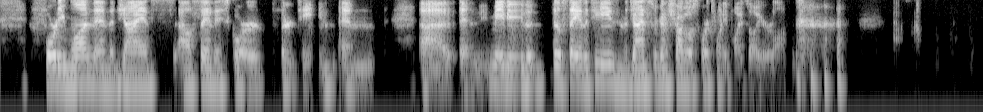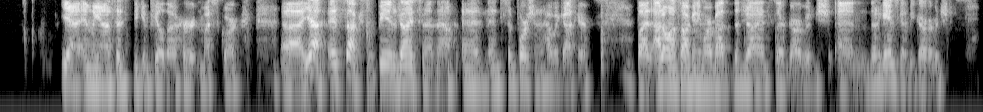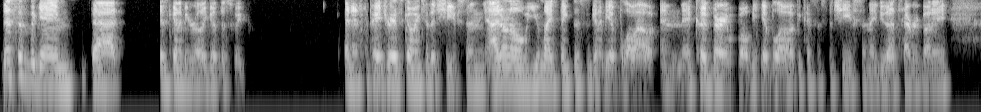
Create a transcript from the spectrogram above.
41, and the Giants. I'll say they score 13, and uh, and maybe the, they'll stay in the teens, and the Giants are going to struggle to score 20 points all year long. Yeah, and Leon says he can feel the hurt in my score. Uh, yeah, it sucks being a Giants fan now, and, and, it's unfortunate how we got here. But I don't want to talk anymore about the Giants. They're garbage, and the game's going to be garbage. This is the game that is going to be really good this week. And it's the Patriots going to the Chiefs. And I don't know, you might think this is going to be a blowout, and it could very well be a blowout because it's the Chiefs and they do that to everybody.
